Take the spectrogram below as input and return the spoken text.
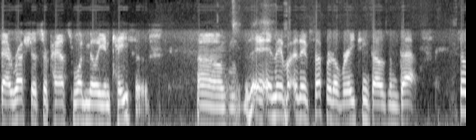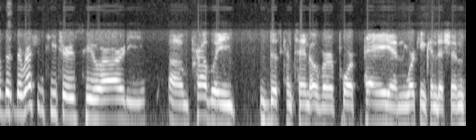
that Russia surpassed 1 million cases. Um, and they've, they've suffered over 18,000 deaths. So the, the Russian teachers who are already um, probably discontent over poor pay and working conditions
